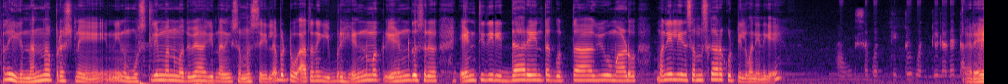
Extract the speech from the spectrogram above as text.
ಅಲ್ಲ ಈಗ ನನ್ನ ಪ್ರಶ್ನೆ ನೀನು ಮುಸ್ಲಿಮನ್ನು ಮದುವೆ ಆಗಿ ನನಗೆ ಸಮಸ್ಯೆ ಇಲ್ಲ ಬಟ್ ಆತನಿಗೆ ಇಬ್ಬರು ಹೆಣ್ಮಕ್ಳು ಹೆಣ್ಗಸರು ಹೆಣ್ತಿದ್ದೀರಿ ಇದ್ದಾರೆ ಅಂತ ಗೊತ್ತಾಗಿಯೂ ಮಾಡು. ಮನೆಯಲ್ಲಿ ಸಂಸ್ಕಾರ ಕೊಟ್ಟಿಲ್ವ ನಿನಗೆ? ರೇ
